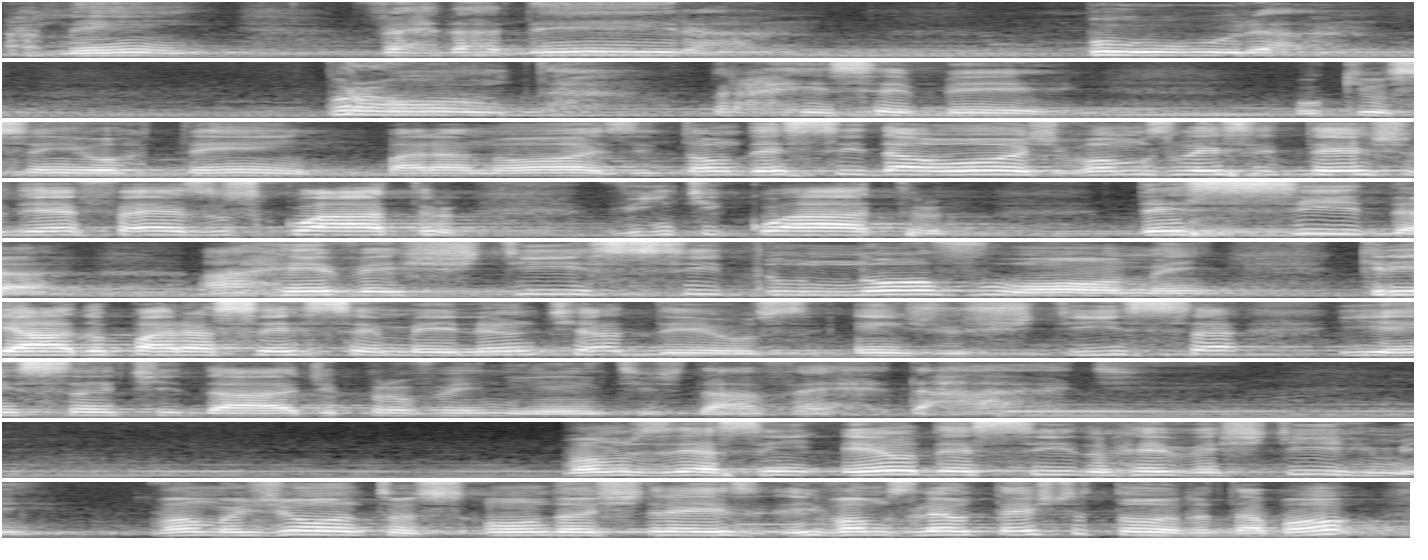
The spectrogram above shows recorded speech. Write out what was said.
Amém? Verdadeira, pura, pronta para receber o que o Senhor tem para nós. Então decida hoje, vamos ler esse texto de Efésios 4, 24. Decida a revestir-se do novo homem, criado para ser semelhante a Deus em justiça e em santidade provenientes da verdade. Vamos dizer assim, eu decido revestir-me. Vamos juntos? Um, dois, três, e vamos ler o texto todo, tá bom?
